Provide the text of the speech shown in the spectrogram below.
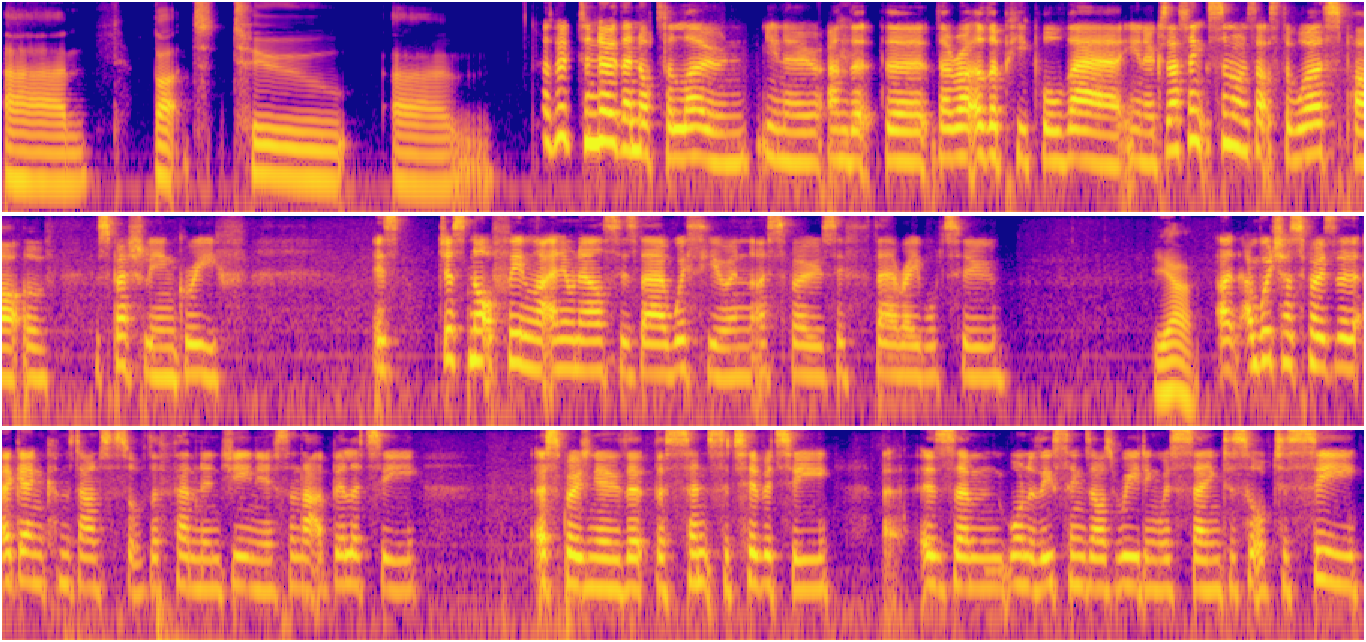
um, but to um, to know they're not alone, you know, and that the there are other people there, you know, because I think sometimes that's the worst part of, especially in grief, is just not feeling like anyone else is there with you. And I suppose if they're able to, yeah, and, and which I suppose that again comes down to sort of the feminine genius and that ability. I suppose you know that the sensitivity uh, is um, one of these things I was reading was saying to sort of to see,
